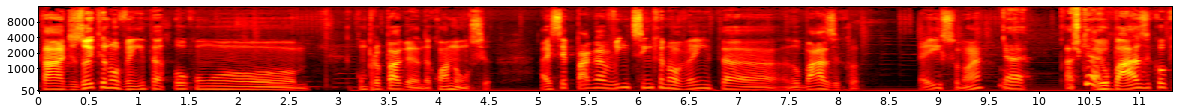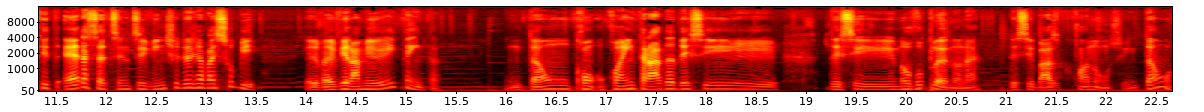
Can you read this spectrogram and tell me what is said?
tá R$18,90 ou com o, com propaganda, com anúncio. Aí você paga R$25,90 no básico. É isso, não é? É, acho que é. E o básico que era 720, ele já vai subir. Ele vai virar 1080. Então, com, com a entrada desse desse novo plano, né? Desse básico com anúncio. Então,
